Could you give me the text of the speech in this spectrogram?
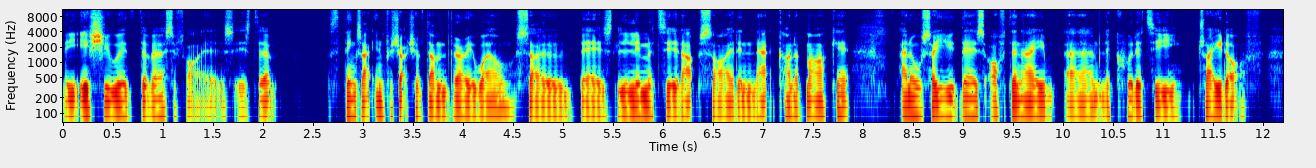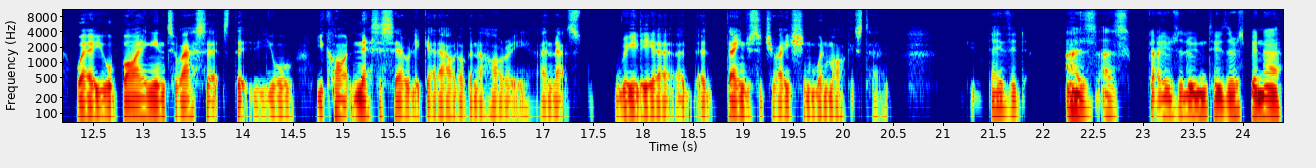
The issue with diversifiers is that things like infrastructure have done very well. So there's limited upside in that kind of market, and also you, there's often a um, liquidity trade-off where you're buying into assets that you're you can't necessarily get out of in a hurry, and that's really a, a, a dangerous situation when markets turn. David, as as Gary was alluding to, there's been a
